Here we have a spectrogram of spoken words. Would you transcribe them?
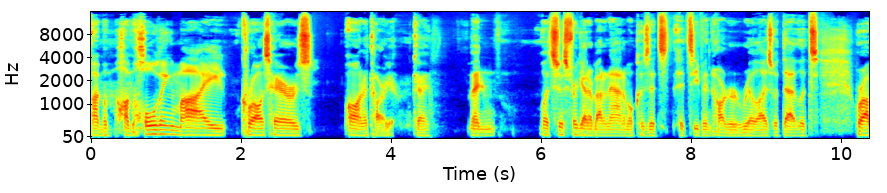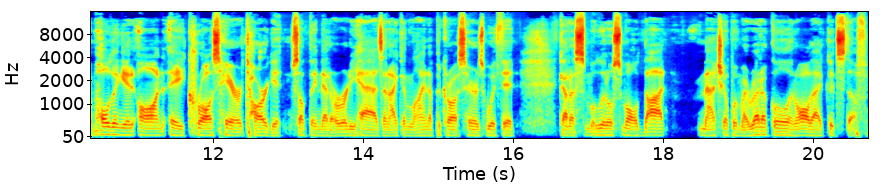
I'm I'm holding my crosshairs on a target. Okay, and let's just forget about an animal because it's it's even harder to realize with that. Let's where I'm holding it on a crosshair target, something that already has, and I can line up the crosshairs with it. Got a sm- little small dot match up with my reticle and all that good stuff.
